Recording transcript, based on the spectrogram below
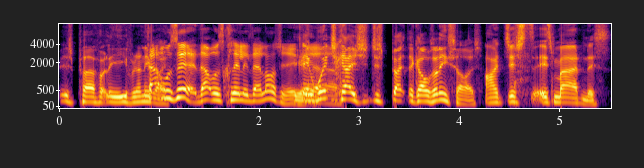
it's perfectly even anyway? That was it. That was clearly their logic. In yeah. which case, you just bet the goals any size. I just, it's madness.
